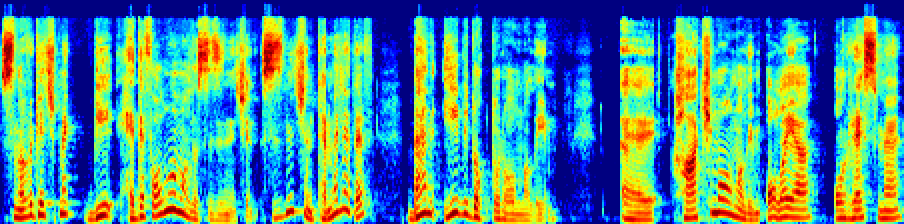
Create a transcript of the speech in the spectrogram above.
Sınavı geçmek bir hedef olmamalı sizin için. Sizin için temel hedef ben iyi bir doktor olmalıyım. Ee, hakim olmalıyım olaya, o resme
